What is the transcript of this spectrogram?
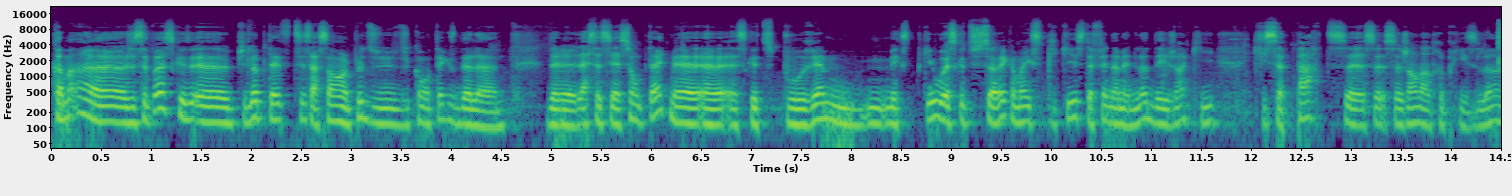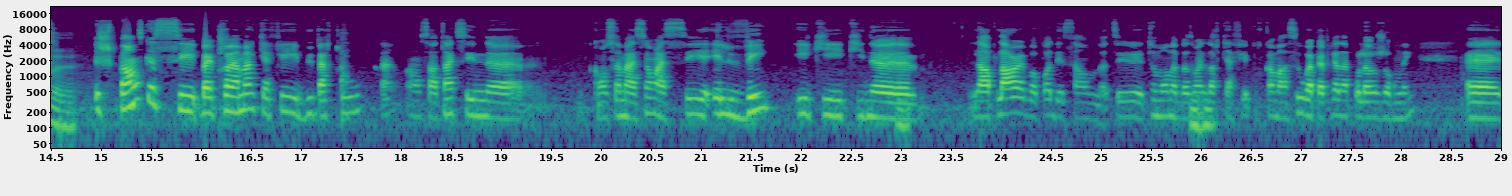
Comment, euh, je sais pas, est-ce que, euh, puis là peut-être, tu sais, ça sort un peu du, du contexte de la, de l'association peut-être, mais euh, est-ce que tu pourrais m'expliquer ou est-ce que tu saurais comment expliquer ce phénomène-là des gens qui, qui se partent ce, ce, genre d'entreprise-là? Euh? Je pense que c'est, ben, premièrement, le café est bu partout. Hein? On s'entend que c'est une, consommation assez élevée et qui, qui ne, l'ampleur ne va pas descendre. Là, tout le monde a besoin de mm-hmm. leur café pour commencer ou à peu près pour leur journée. Euh,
